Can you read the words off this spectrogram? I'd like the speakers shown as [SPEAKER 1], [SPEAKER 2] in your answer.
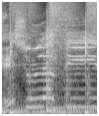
[SPEAKER 1] Es un latido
